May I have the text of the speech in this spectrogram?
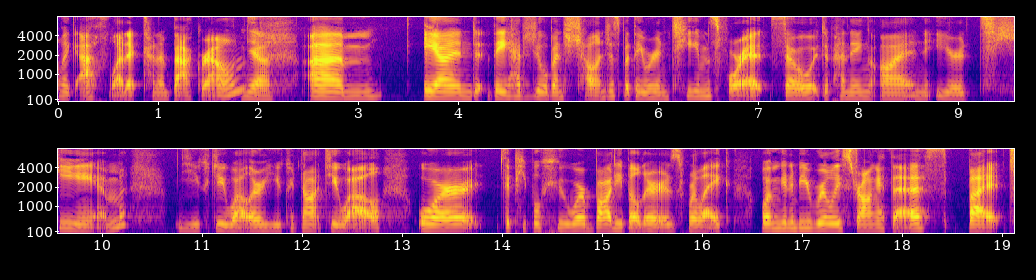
like athletic kind of backgrounds. yeah, Um, and they had to do a bunch of challenges, but they were in teams for it. So depending on your team, you could do well or you could not do well. Or the people who were bodybuilders were like, "Oh, I'm going to be really strong at this," but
